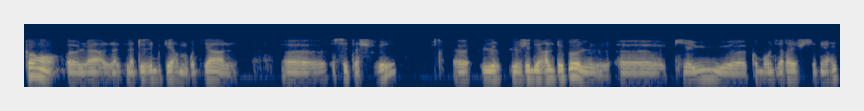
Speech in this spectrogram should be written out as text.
quand euh, la, Deuxième Guerre mondiale euh, s'est achevée, le, général de Gaulle, qui a eu, comment dirais-je, ce mérite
